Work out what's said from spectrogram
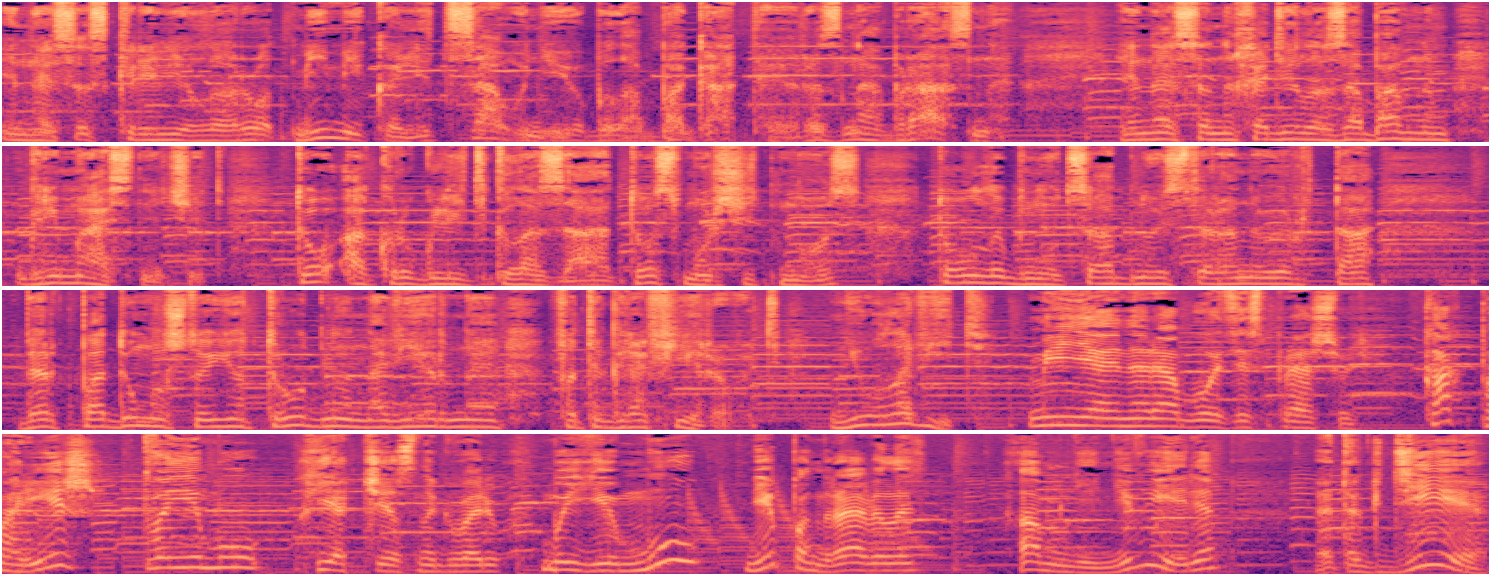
Инесса скривила рот. Мимика лица у нее была богатая, разнообразная. Инесса находила забавным гримасничать. То округлить глаза, то сморщить нос, то улыбнуться одной стороной рта. Берг подумал, что ее трудно, наверное, фотографировать, не уловить. Меня и на работе спрашивают. Как Париж твоему? Я честно говорю, моему не понравилось. А мне не верят. Это где?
